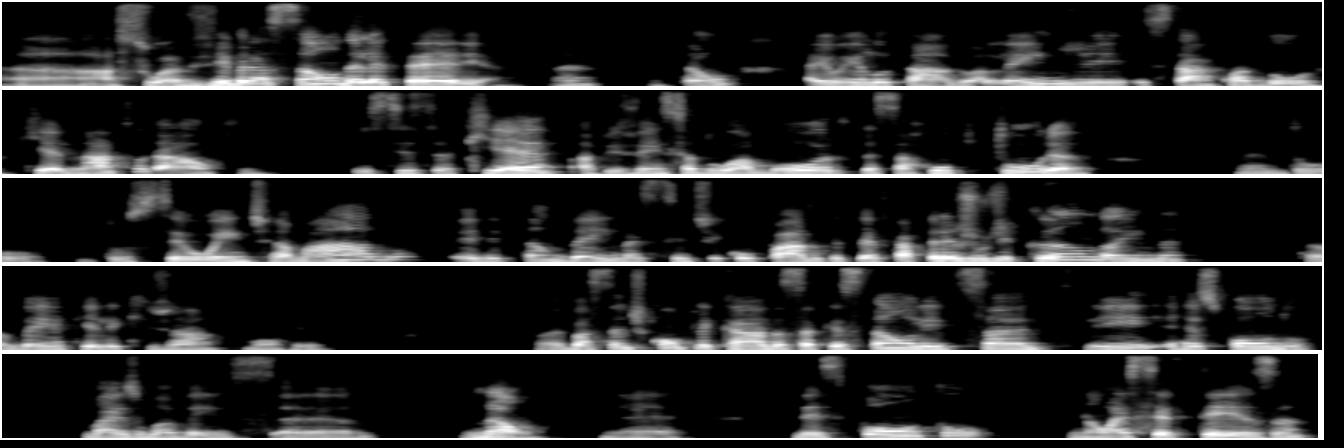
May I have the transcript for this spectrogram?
ah, a sua vibração deletéria. Né? Então, Aí o enlutado, além de estar com a dor, que é natural, que precisa, que é a vivência do amor, dessa ruptura né, do, do seu ente amado, ele também vai se sentir culpado, que deve estar prejudicando ainda também aquele que já morreu. É bastante complicada essa questão, Litsa, e respondo mais uma vez, é, não. Né? Nesse ponto, não é certeza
